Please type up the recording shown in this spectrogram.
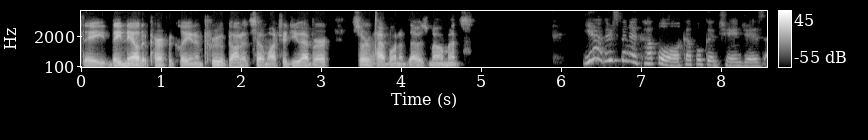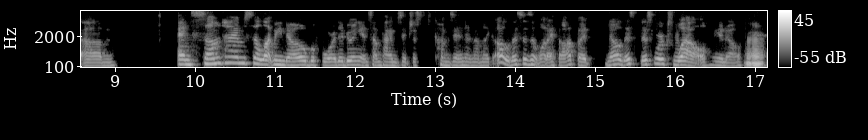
they they nailed it perfectly and improved on it so much. Did you ever sort of have one of those moments? Yeah, there's been a couple, a couple good changes. Um, and sometimes they'll let me know before they're doing it and sometimes it just comes in and i'm like oh this isn't what i thought but no this this works well you know Mhm.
